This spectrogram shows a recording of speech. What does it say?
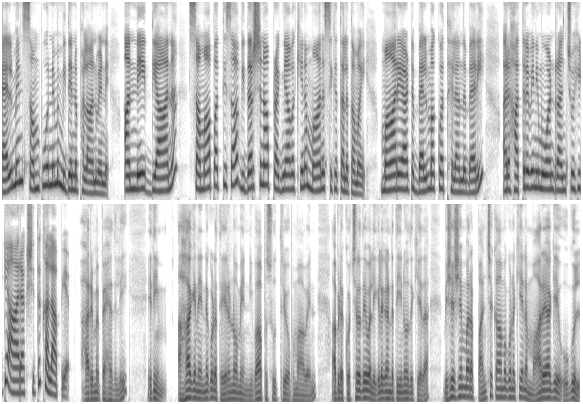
බැල්මෙන් සම්පූර්ණයෙන්ම මිදෙන්න පලාන් වෙන්නේ. අන්නේ ධාන සමාපatti සහ විදර්ශනා ප්‍රඥාව කියන මානසික තල තමයි. මායයට බැල්මක්වත් හෙලන්න බැරි අර හතරවෙනි මුවන් රංචුව හිටි ආරක්ෂිත කලාපය. හරිම පැහැදිලි. ඉතින් අහගෙන එන්නකොට තේරෙනවා මේ නිවාප සූත්‍රයේ උපමාවෙන් අපිට කොච්චර දේවල් ඉගෙන ගන්න තියෙනවද කියලා විශේෂයෙන්ම අර පංචකාම ගුණ කියන මායාවේ උගුල්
